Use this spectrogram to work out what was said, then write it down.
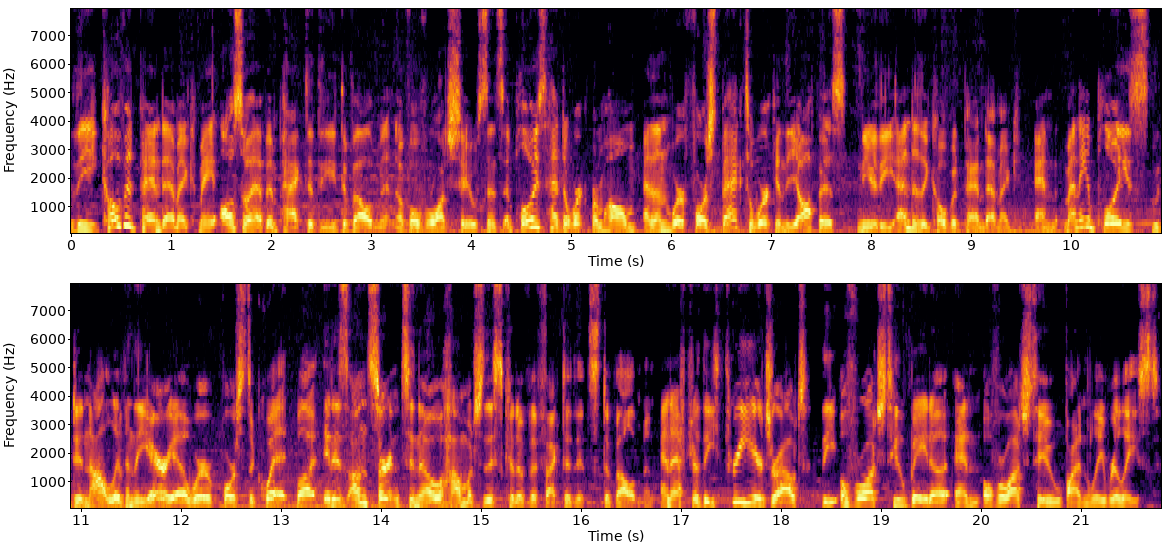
The COVID pandemic may also have impacted the development of Overwatch 2 since employees had to work from home and then were forced back to work in the office near the end of the COVID pandemic, and many employees who did not live in the area were forced to quit. But it is uncertain to know how much this could have affected its development. And after the three year drought, the Overwatch 2 beta and Overwatch 2 finally released.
